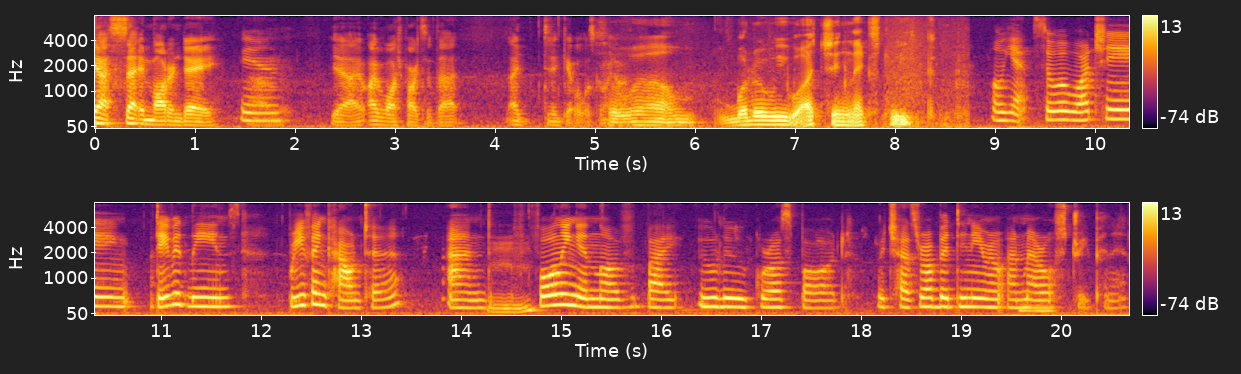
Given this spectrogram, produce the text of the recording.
yeah, set in modern day. Yeah. Um, yeah, I, I watched parts of that. I didn't get what was going So, on. um, what are we watching next week? Oh yeah. So we're watching David Lean's Brief Encounter and Mhm. Falling in Love by Ulu Grosbard, which has Robert De Niro and Meryl Streep in it.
